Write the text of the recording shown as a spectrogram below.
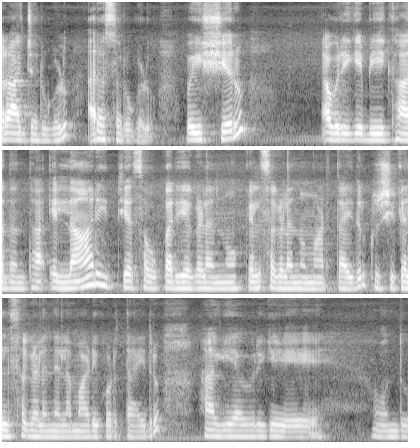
ರಾಜರುಗಳು, ಅರಸರುಗಳು. ವೈಶ್ಯರು ಅವರಿಗೆ ಬೇಕಾದಂಥ ಎಲ್ಲ ರೀತಿಯ ಸೌಕರ್ಯಗಳನ್ನು, ಕೆಲಸಗಳನ್ನು ಮಾಡ್ತಾಯಿದ್ರು ಕೃಷಿ ಕೆಲಸಗಳನ್ನೆಲ್ಲ ಮಾಡಿಕೊಡ್ತಾಯಿದ್ರು ಹಾಗೆ ಅವರಿಗೆ ಒಂದು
